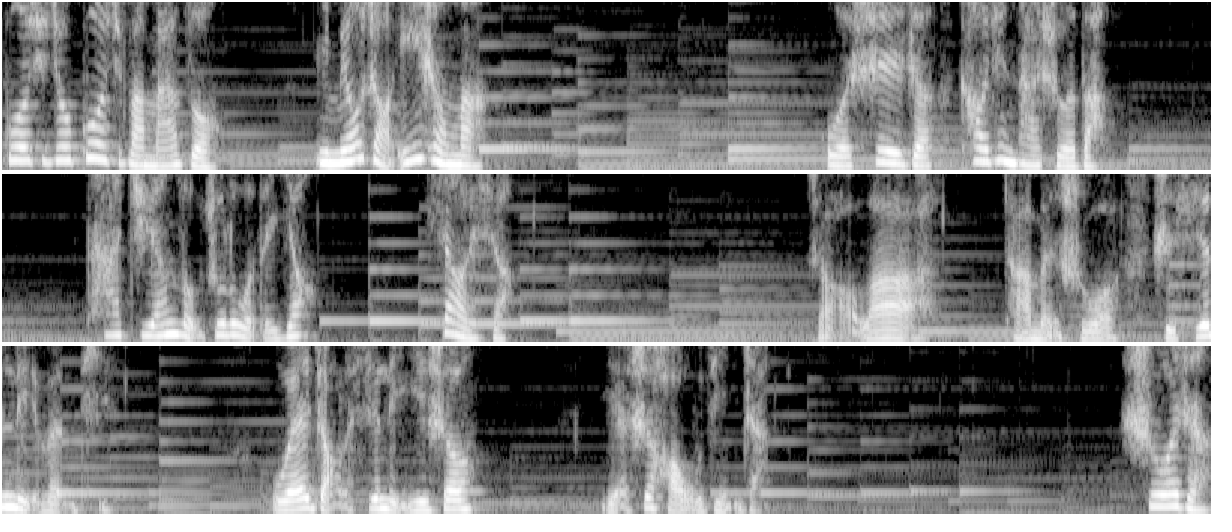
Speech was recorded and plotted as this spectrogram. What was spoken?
过去就过去吧，马总，你没有找医生吗？我试着靠近他说道。他居然搂住了我的腰，笑了笑。找了。他们说是心理问题，我也找了心理医生，也是毫无进展。说着，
